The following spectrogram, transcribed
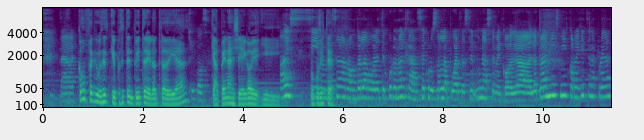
Nada, ¿Cómo fue que pusiste, que pusiste en Twitter el otro día? qué cosa. Que apenas llego y... y- Ay, sí, me empezaron a romper las bolas, te juro, no alcancé a cruzar la puerta. se- una se me colgaba, la otra, ay, mis, mis, corregiste las pruebas.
